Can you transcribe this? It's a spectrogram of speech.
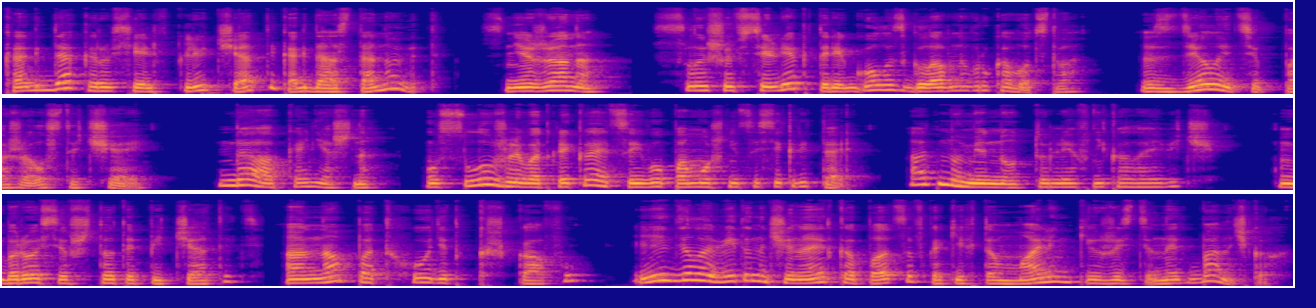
когда карусель включат и когда остановят. «Снежана!» Слышу в селекторе голос главного руководства. «Сделайте, пожалуйста, чай». «Да, конечно». Услужливо откликается его помощница-секретарь. «Одну минуту, Лев Николаевич». Бросив что-то печатать, она подходит к шкафу и деловито начинает копаться в каких-то маленьких жестяных баночках.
